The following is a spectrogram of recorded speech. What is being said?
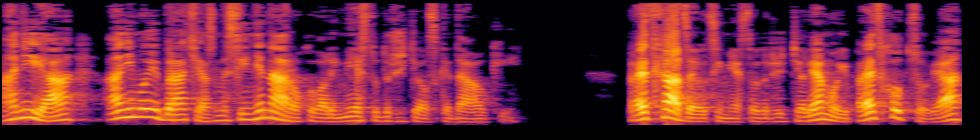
ani ja, ani moji bratia sme si nenárokovali miesto držiteľské dávky. Predchádzajúci miestodržiteľia, moji predchodcovia,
